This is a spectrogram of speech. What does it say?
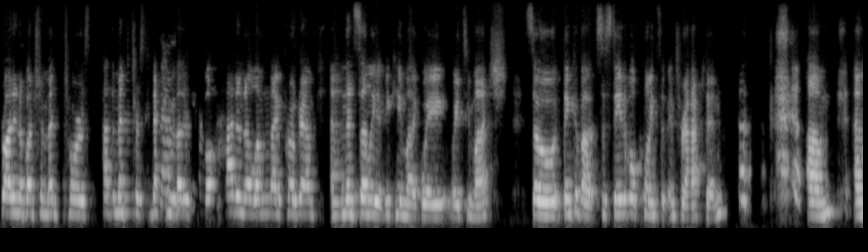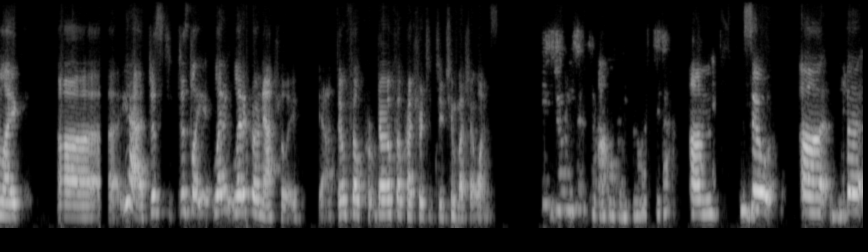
brought in a bunch of mentors, had the mentors connect with other people, had an alumni program, and then suddenly it became like way, way too much. So think about sustainable points of interaction. um, and like, uh, yeah, just just let, let it let it grow naturally yeah, don't feel don't feel pressure to do too much at once. Um, so uh, the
